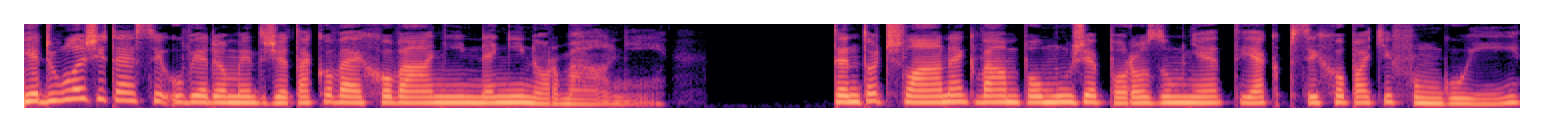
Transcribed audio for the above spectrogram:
Je důležité si uvědomit, že takové chování není normální. Tento článek vám pomůže porozumět, jak psychopati fungují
